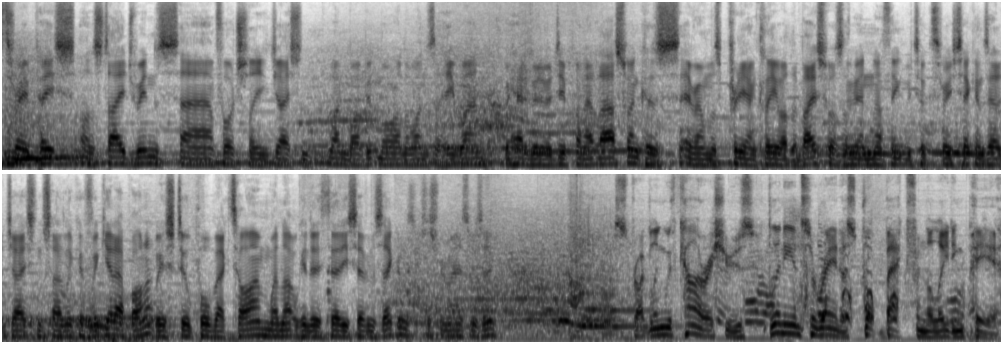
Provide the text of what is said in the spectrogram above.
Three apiece on stage wins. Uh, unfortunately, Jason won by a bit more on the ones that he won. We had a bit of a dip on that last one because everyone was pretty unclear what the base was. And I think we took three seconds out of Jason. So look, if we get up on it, we still pull back time. Whether or not we can do 37 seconds just remains to be seen. Struggling with car issues, Glenny and Sarandis dropped back from the leading pair,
